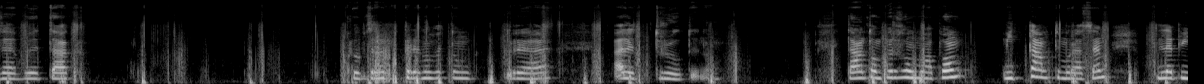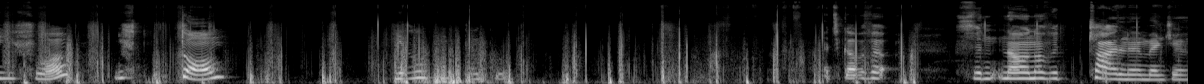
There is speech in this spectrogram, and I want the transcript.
żeby tak trochę trenować tą grę, ale trudno. Tamtą pierwszą mapą mi tamtym razem lepiej szło niż tą. Nie lubię tego. A ciekawe, że na nowy czarny będzie.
